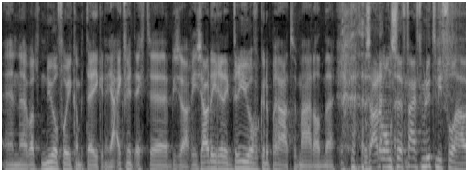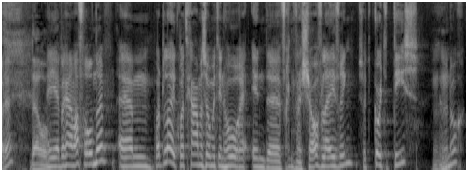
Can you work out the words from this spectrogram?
En eh, wat het nu al voor je kan betekenen. Ja, ik vind het echt eh, bizar. Je zou er hier eigenlijk drie uur over kunnen praten, maar dan, eh, dan zouden we ons eh, 15 minuten niet volhouden. Daarom. Hey, we gaan hem afronden. Ehm, wat leuk, wat gaan we zo meteen horen in de Vriend van de Show aflevering? Een soort korte tease hebben we nog.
